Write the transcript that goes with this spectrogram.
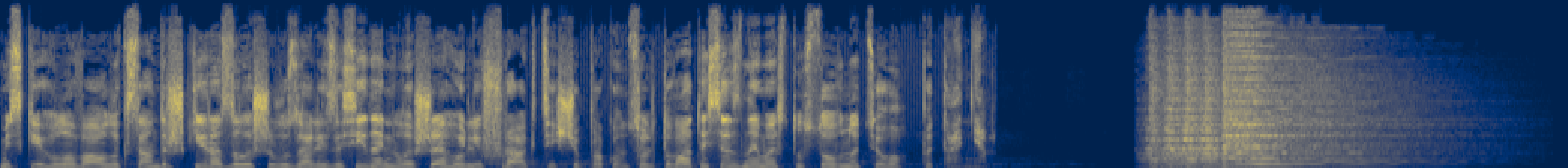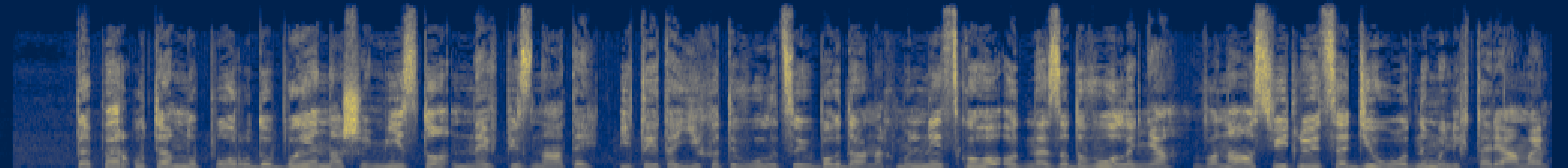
Міський голова Олександр Шкіра залишив у залі засідань лише голів фракцій, щоб проконсультуватися з ними стосовно цього питання. Тепер у темну пору доби наше місто не впізнати. Іти та їхати вулицею Богдана Хмельницького – одне задоволення. Вона освітлюється діодними ліхтарями.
